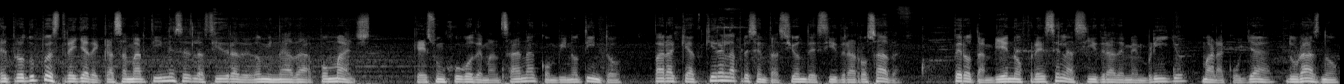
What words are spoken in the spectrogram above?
El producto estrella de Casa Martínez es la sidra denominada Pomage, que es un jugo de manzana con vino tinto para que adquiera la presentación de sidra rosada, pero también ofrecen la sidra de membrillo, maracuyá, durazno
